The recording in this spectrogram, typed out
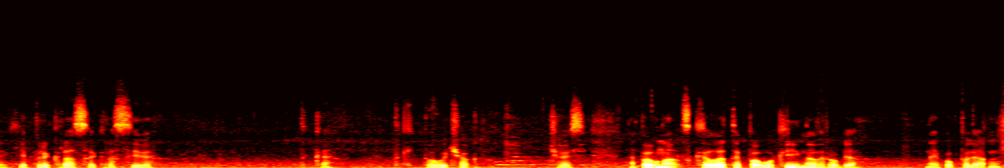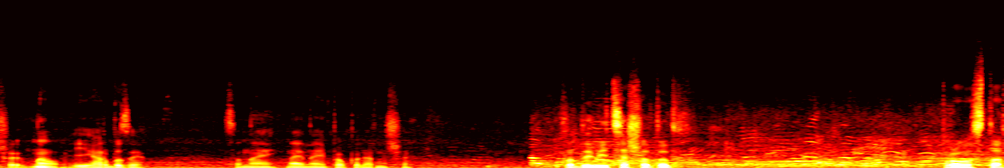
які прикраси красиві. Така, такий павучок. Чогось. Напевно, скелети, павуки і надгроб'я. Найпопулярніші. Ну, і гарбузи. Це най, най, найпопулярніше. Подивіться, що тут. Просто.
